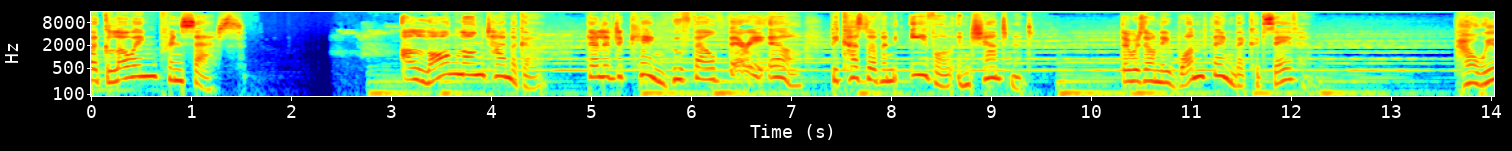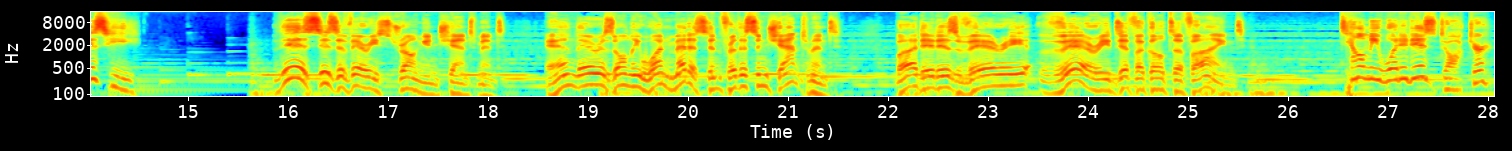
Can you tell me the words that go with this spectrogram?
The Glowing Princess A long, long time ago, there lived a king who fell very ill because of an evil enchantment. There was only one thing that could save him. How is he? This is a very strong enchantment, and there is only one medicine for this enchantment. But it is very, very difficult to find. Tell me what it is, Doctor.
